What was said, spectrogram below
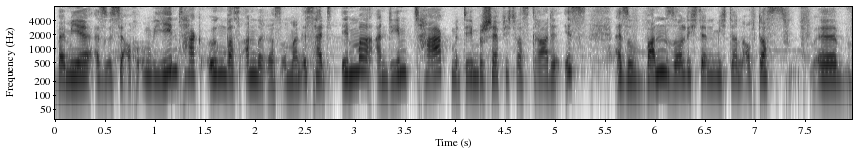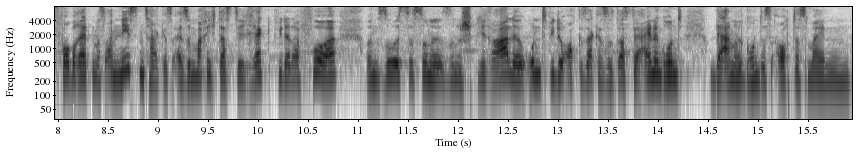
bei mir, also ist ja auch irgendwie jeden Tag irgendwas anderes und man ist halt immer an dem Tag mit dem beschäftigt, was gerade ist. Also wann soll ich denn mich dann auf das äh, vorbereiten, was am nächsten Tag ist? Also mache ich das direkt wieder davor und so ist es so eine so eine Spirale und wie du auch gesagt hast, das ist der eine Grund und der andere Grund ist auch, dass mein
